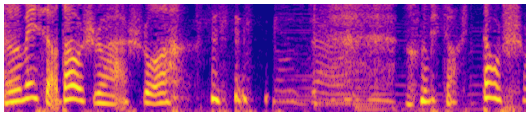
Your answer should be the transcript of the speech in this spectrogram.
峨眉小道士啊说。峨眉小道士，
